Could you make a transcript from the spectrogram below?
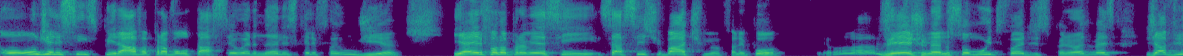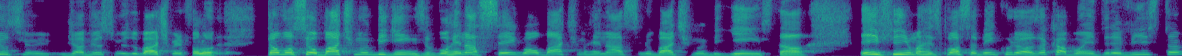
onde ele se inspirava para voltar a ser o Hernanes que ele foi um dia. E aí ele falou para mim assim: Você assiste Batman? Eu falei, pô, Eu vejo, né? Não sou muito fã de super-heróis, mas já vi, o filme, já vi os filmes do Batman. Ele falou: então você é o Batman Begins, eu vou renascer igual o Batman renasce no Batman Begins tal. Enfim, uma resposta bem curiosa. Acabou a entrevista,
